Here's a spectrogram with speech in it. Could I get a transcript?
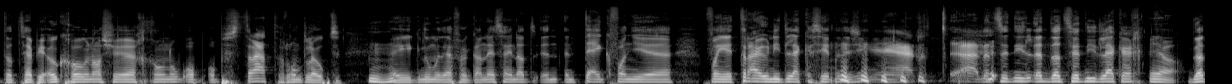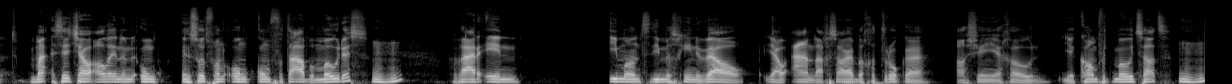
dat heb je ook gewoon als je gewoon op, op, op straat rondloopt. Mhm. Hey, ik noem het even, het kan net zijn dat een, een tag van je, van je trui niet lekker zit. En dan zie je, ja, dat, zit niet, dat, dat zit niet lekker. Ja. Dat zit jou al in een, on- een soort van oncomfortabel modus. Mhm. Waarin iemand die misschien wel jouw aandacht zou hebben getrokken als je in je gewoon je comfort mode zat. Mhm.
